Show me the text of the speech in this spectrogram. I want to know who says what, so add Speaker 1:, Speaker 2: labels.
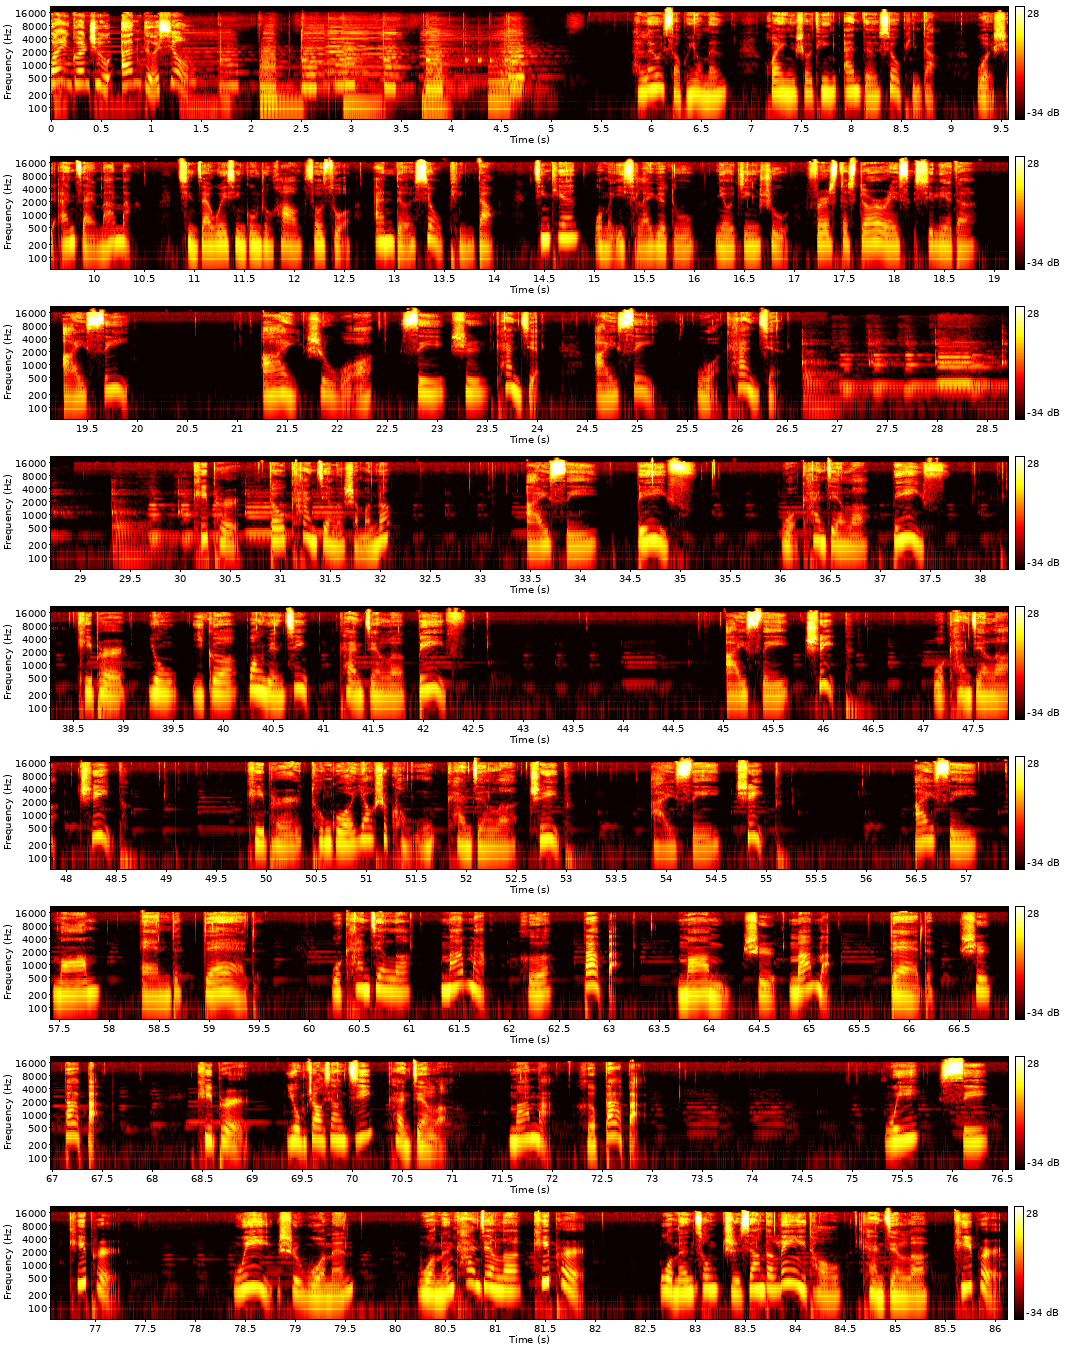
Speaker 1: 欢迎关注安德秀。
Speaker 2: Hello，小朋友们，欢迎收听安德秀频道，我是安仔妈妈，请在微信公众号搜索“安德秀频道”。今天我们一起来阅读牛津树 First Stories 系列的 I See。I 是我，See 是看见，I see 我看见。Kipper 都看见了什么呢？I see Biff，我看见了 Biff。Kipper 用一个望远镜看见了 Biff。I see Chip，我看见了 Chip。Kipper 通过钥匙孔看见了 Chip。I see Chip。I see mom and dad。我看见了妈妈和爸爸。Mom 是妈妈。Dad 是爸爸，Keeper 用照相机看见了妈妈和爸爸。We see Keeper。We 是我们，我们看见了 Keeper。我们从纸箱的另一头看见了 Keeper。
